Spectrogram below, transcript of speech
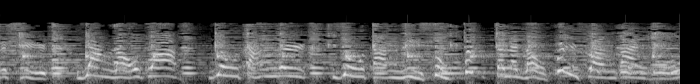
那是，杨老寡又当儿又当女，送坟咱那老本算俺弱，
